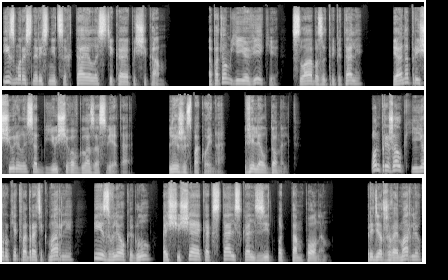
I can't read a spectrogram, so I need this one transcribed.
изморозь на ресницах таяла, стекая по щекам. А потом ее веки слабо затрепетали, и она прищурилась от бьющего в глаза света. «Лежи спокойно», — велел Дональд. Он прижал к ее руке квадратик марли и извлек иглу, ощущая, как сталь скользит под тампоном. Придерживая марлю,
